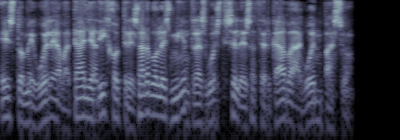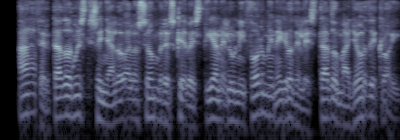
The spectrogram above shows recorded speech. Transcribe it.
Esto me huele a batalla, dijo Tres Árboles mientras West se les acercaba a buen paso. Ha acertado West señaló a los hombres que vestían el uniforme negro del Estado Mayor de Croy.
